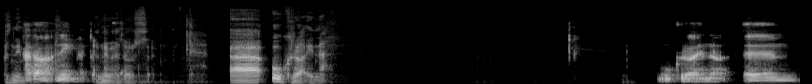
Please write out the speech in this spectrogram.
Az német, hát a Németország. Németország. Uh, Ukrajna. Ukrajna. Um,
